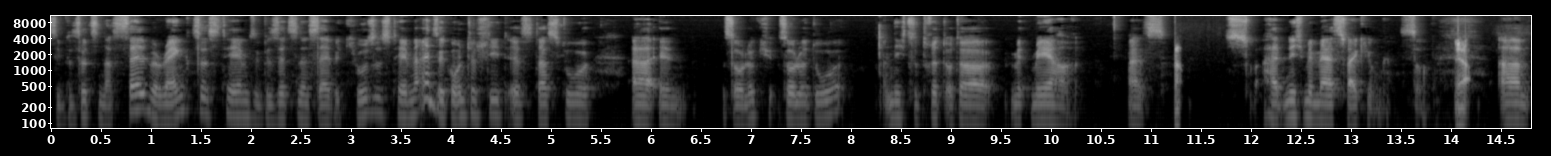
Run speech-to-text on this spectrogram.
Sie besitzen dasselbe Ranked-System, sie besitzen dasselbe Queue-System. Der einzige Unterschied ist, dass du äh, in Solo, Solo Duo nicht zu dritt oder mit mehr als ja. halt nicht mit mehr als zwei Queues kannst. So. Ja. Ähm,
